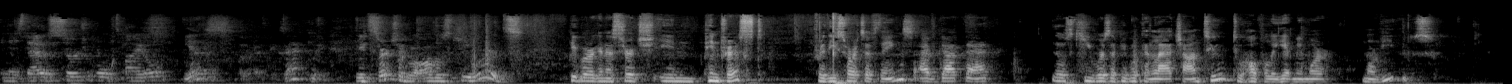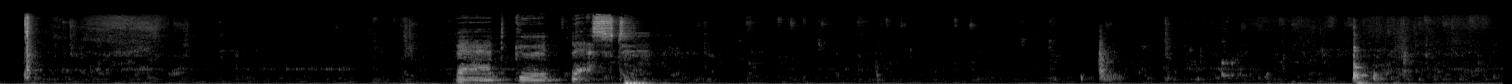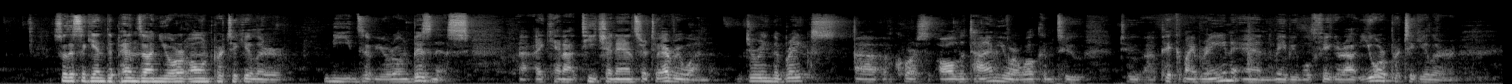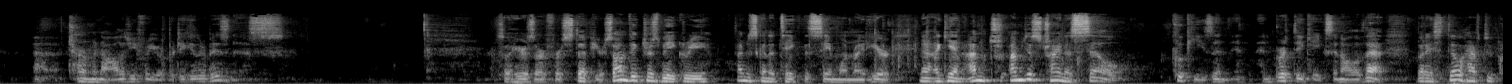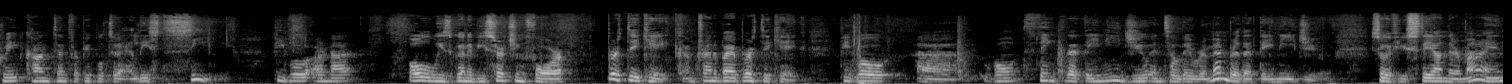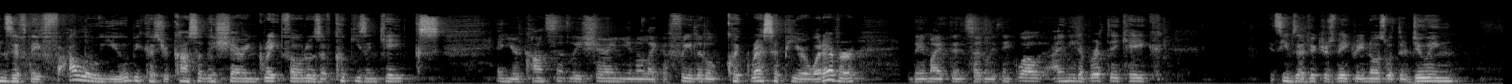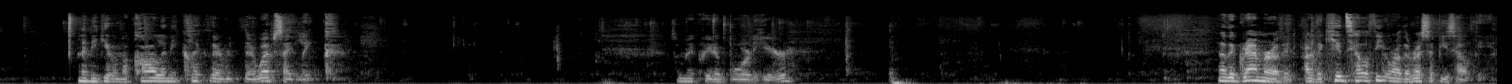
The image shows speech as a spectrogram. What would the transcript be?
And is that a searchable title? Yes, exactly. It's searchable, all those keywords. People are going to search in Pinterest for these sorts of things, I've got that those keywords that people can latch onto to hopefully get me more more views. Bad, good, best. So this again depends on your own particular needs of your own business. I cannot teach an answer to everyone during the breaks, uh, of course, all the time, you are welcome to, to uh, pick my brain and maybe we'll figure out your particular uh, terminology for your particular business. So here's our first step here. So I'm Victor's Bakery. I'm just going to take the same one right here. Now again, I'm, I'm just trying to sell cookies and, and, and birthday cakes and all of that, but I still have to create content for people to at least see. People are not always going to be searching for birthday cake. I'm trying to buy a birthday cake. People uh, won't think that they need you until they remember that they need you. So if you stay on their minds, if they follow you because you're constantly sharing great photos of cookies and cakes, and you're constantly sharing, you know, like a free little quick recipe or whatever, they might then suddenly think, well, I need a birthday cake. It seems that Victor's Bakery knows what they're doing. Let me give them a call. Let me click their, their website link. So I'm going to create a board here. Now the grammar of it, are the kids healthy or are the recipes healthy?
